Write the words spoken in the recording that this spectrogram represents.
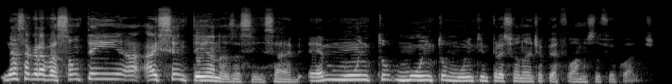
nessa gravação tem as centenas, assim, sabe? É muito, muito, muito impressionante a performance do Phil Collins.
